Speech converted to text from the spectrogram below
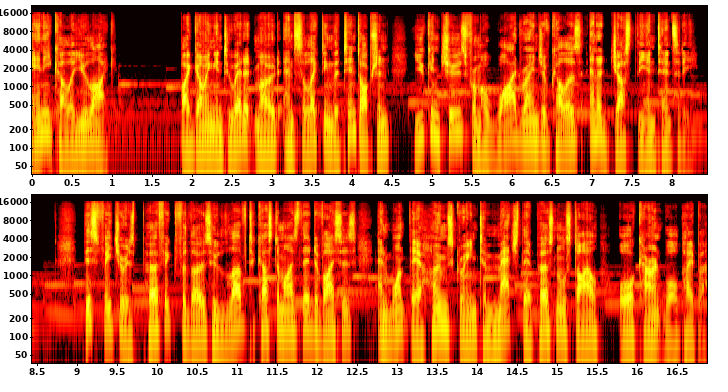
any color you like. By going into edit mode and selecting the tint option, you can choose from a wide range of colors and adjust the intensity. This feature is perfect for those who love to customize their devices and want their home screen to match their personal style or current wallpaper.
